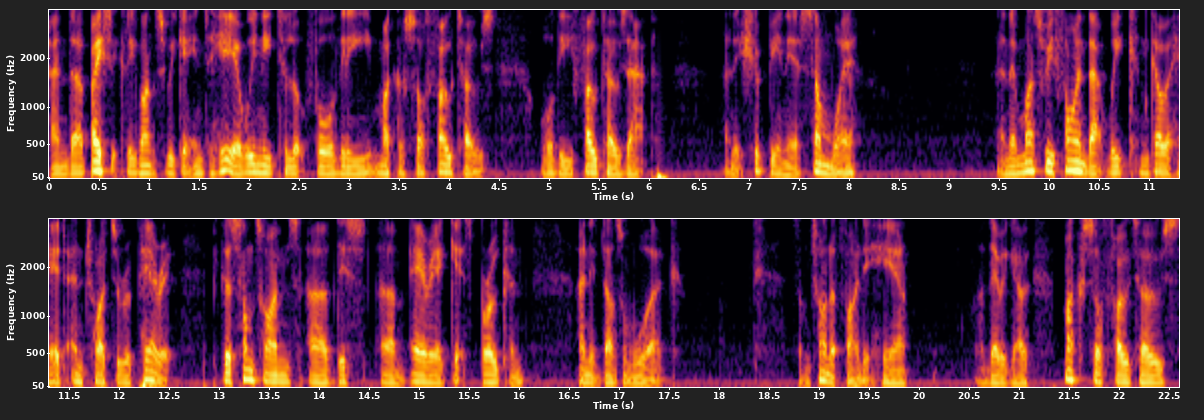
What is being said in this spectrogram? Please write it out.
and uh, basically once we get into here we need to look for the Microsoft Photos or the Photos app. And it should be in here somewhere. And then once we find that we can go ahead and try to repair it. Because sometimes uh, this um, area gets broken and it doesn't work. So I'm trying to find it here. Oh, there we go. Microsoft Photos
